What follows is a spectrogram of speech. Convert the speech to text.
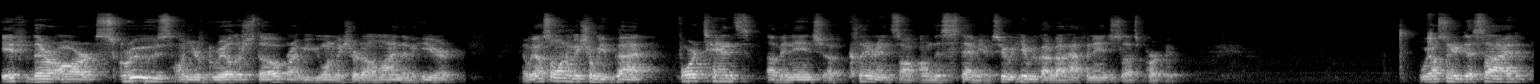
If there are screws on your grill or stove, right, you want to make sure to align them here. And we also want to make sure we've got 4 tenths of an inch of clearance on, on this stem here. So here we've got about half an inch, so that's perfect. We also need to decide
